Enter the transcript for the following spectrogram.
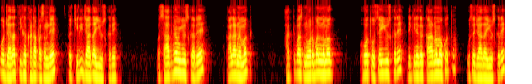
को ज़्यादा तीखा खाना पसंद है तो चिली ज़्यादा यूज़ करें। और साथ में हम यूज़ कर रहे हैं काला नमक। आपके पास नॉर्मल नमक हो तो उसे यूज़ करें, लेकिन अगर काला नमक हो तो उसे ज़्यादा यूज़ करें।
